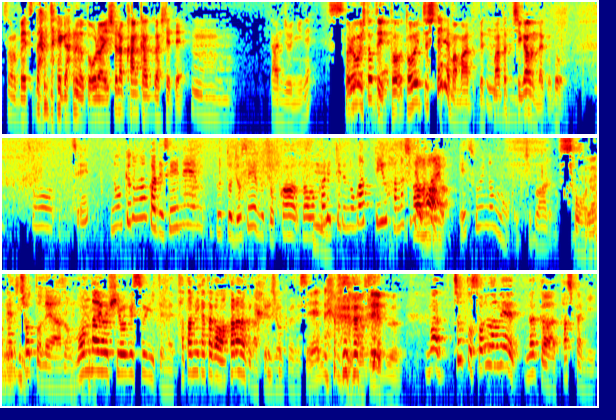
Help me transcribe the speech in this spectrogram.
その別団体があるのと俺は一緒な感覚がしてて、うんうん単純にね。それを一つにと統一してればまた別また違うんだけど、そのせ農協の中で青年部と女性部とかが分かれてるのがっていう話ではないわけ、そういうのも一部あるのかそうだね。ちょっとね、あの、問題を広げすぎてね、畳み方がわからなくなってる状況ですよ。青年部、女性部、まあちょっとそれはね、なんか確かに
